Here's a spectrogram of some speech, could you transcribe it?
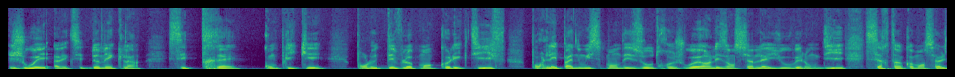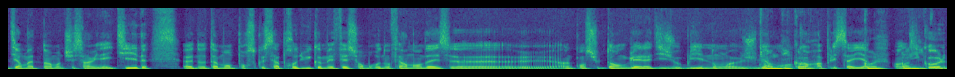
jouer avec ces deux mecs-là, c'est très compliqué pour le développement collectif, pour l'épanouissement des autres joueurs. Les anciens de la Juve l'ont dit, certains commencent à le dire maintenant à Manchester United, euh, notamment pour ce que ça produit comme effet sur Bruno Fernandez. Euh, un consultant anglais l'a dit, j'ai oublié le nom, euh, Julien m'a encore rappelé ça hier, Cole. Andy Andy Cole.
